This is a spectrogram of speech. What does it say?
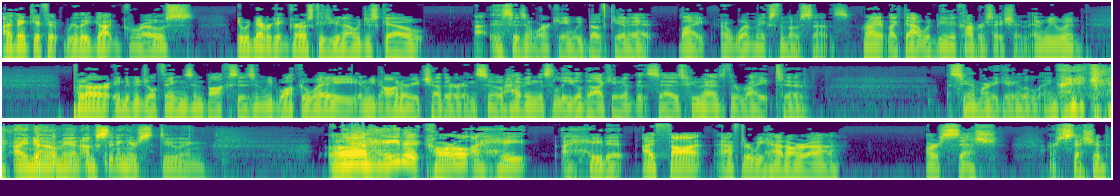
I think if it really got gross, it would never get gross because you and I would just go, uh, "This isn't working." We both get it. Like, uh, what makes the most sense, right? Like that would be the conversation, and we would put our individual things in boxes, and we'd walk away, and we'd honor each other. And so, having this legal document that says who has the right to see, I'm already getting a little angry. I know, man. I'm sitting here stewing. Oh, I hate it, Carl. I hate I hate it. I thought after we had our uh our sesh our session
